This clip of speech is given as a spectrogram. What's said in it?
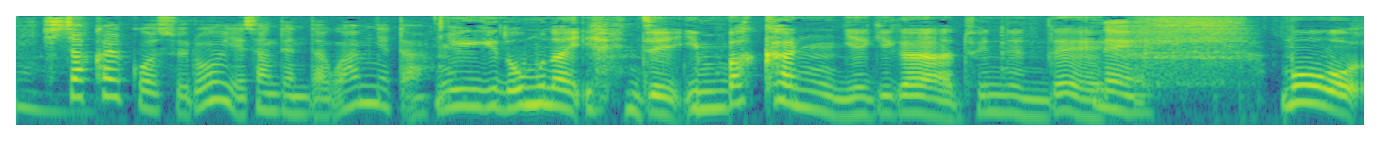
음. 시작할 것으로 예상된다고 합니다. 이게 너무나 이제 임박한 얘기가 됐는데 네. 뭐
